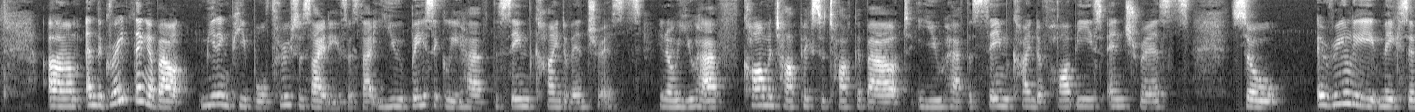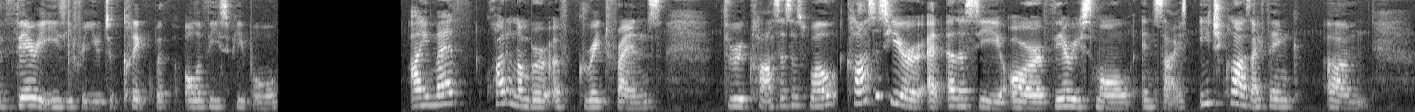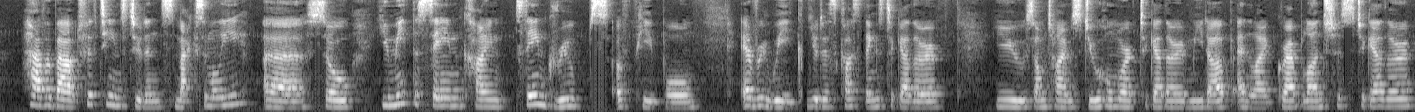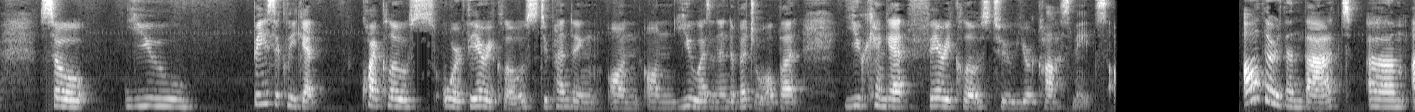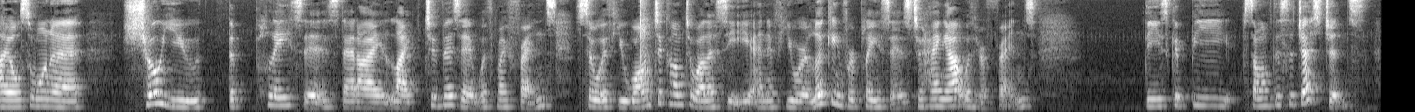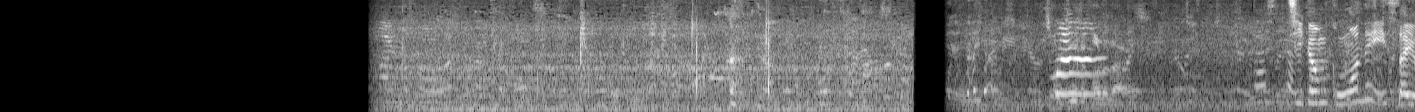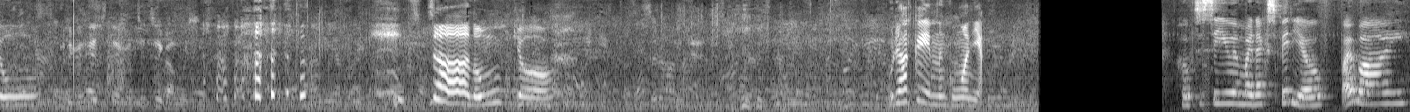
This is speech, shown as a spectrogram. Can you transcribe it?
Um, and the great thing about meeting people through societies is that you basically have the same kind of interests. You know, you have common topics to talk about, you have the same kind of hobbies, interests. So it really makes it very easy for you to click with all of these people. I met quite a number of great friends through classes as well. Classes here at LSE are very small in size. Each class, I think, um, have about 15 students maximally. Uh, so you meet the same kind, same groups of people every week. You discuss things together. You sometimes do homework together, meet up and like grab lunches together. So you basically get quite close or very close depending on on you as an individual but you can get very close to your classmates other than that um, I also want to show you the places that I like to visit with my friends so if you want to come to LSE and if you are looking for places to hang out with your friends these could be some of the suggestions 저주를 걸어 나가지. 지금 공원에 있어요. 그리고 해시태그 찌찌 가무시. 진짜 너무 웃겨. 우리 학교에 있는 공원이야. hope to see you in my next video bye bye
